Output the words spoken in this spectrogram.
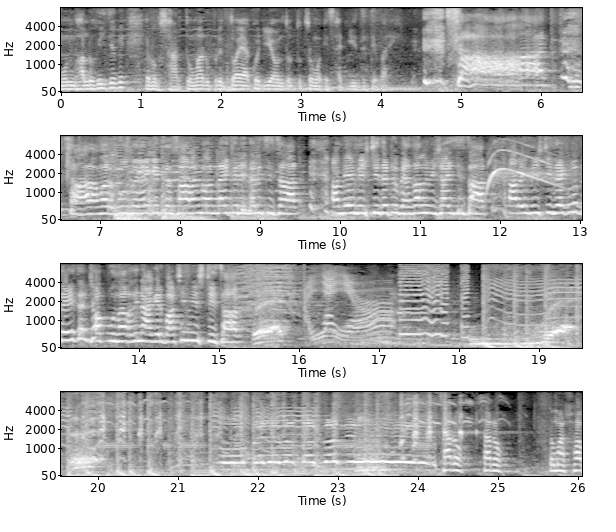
মন ভালো হয়ে যাবে এবং স্যার তোমার উপরে দয়া করিয়া অন্তত তোমাকে ছাড়িয়ে দিতে পারে। স্যার স্যার আমার ভুল হয়ে গেছে স্যার আমি অন্যায় করে ফেলেছি স্যার। আমি এই মিষ্টিতে একটু ভেজাল মিশাইছি স্যার। আর এই মিষ্টি যেগুলো দিয়েছেন সব পনেরো দিন আগের বাসি মিষ্টি স্যার। ছাড়ো ছাড়ো তোমার সব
